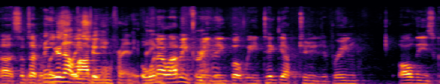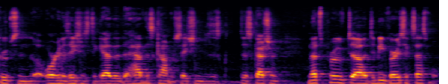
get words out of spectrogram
uh, some type of mean, you're not lobbying for anything. But we're not lobbying for anything, but we take the opportunity to bring all these groups and organizations together to have this conversation, this discussion, and that's proved uh, to be very successful.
